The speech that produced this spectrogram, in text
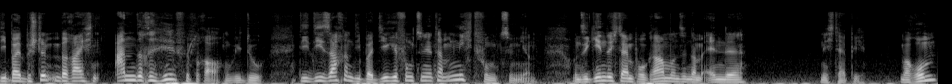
Die bei bestimmten Bereichen andere Hilfe brauchen wie du. Die die Sachen, die bei dir funktioniert haben, nicht funktionieren. Und sie gehen durch dein Programm und sind am Ende nicht happy. Warum?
